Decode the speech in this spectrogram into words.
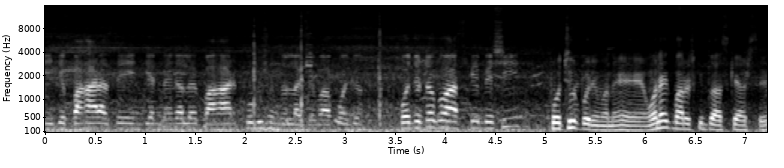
এই যে পাহাড় আছে ইন্ডিয়ান মেঘালয় পাহাড় খুবই সুন্দর লাগছে বা পর্য- পর্যটকও আজকে বেশি। প্রচুর পরিমাণে হ্যাঁ, অনেক মানুষ কিন্তু আজকে আসছে।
